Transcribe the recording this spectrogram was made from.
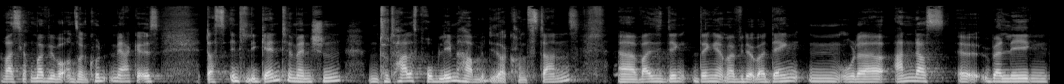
was ich auch immer wieder bei unseren Kunden merke, ist, dass intelligente Menschen ein totales Problem haben mit dieser Konstanz, äh, weil sie Dinge immer wieder überdenken oder anders äh, überlegen.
